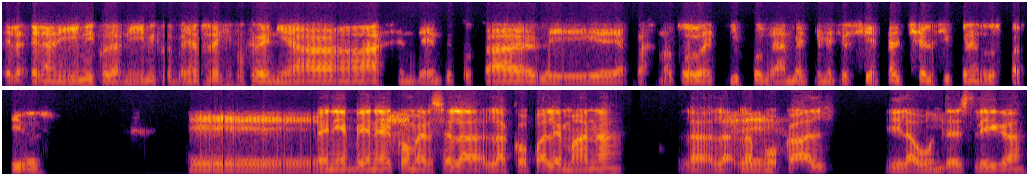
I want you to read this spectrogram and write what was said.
el- el anímico, el anímico. El Bayern es un equipo que venía ascendente total, eh, aplazando a todos los equipos, le metió, metió siete al Chelsea pues, en los dos partidos. Eh, Viene, viene de comerse la, la Copa Alemana, la, la, la. Pokal y la Bundesliga.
